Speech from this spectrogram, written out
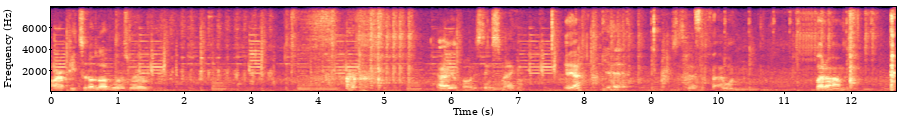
R.I.P. to the loved ones, man. Alright. yeah, bro, this thing's smacking. Yeah. Yeah. That's a fat one. But um,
